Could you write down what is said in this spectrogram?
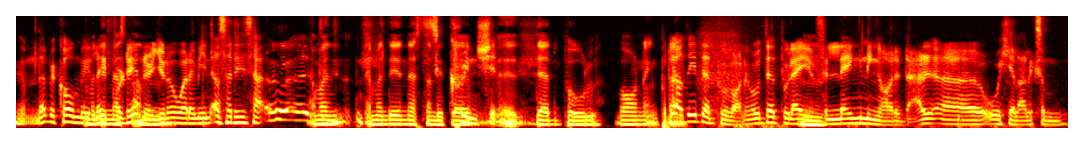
Never call me det är late for nästan- dinner, you know what I mean. Alltså det är så här... uh, Ja men, ja, men det är nästan lite eh, Deadpool-varning på den. Ja, det är Deadpool-varning. Och Deadpool är ju Mm. en förlängning av det där. eh, Och hela liksom...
